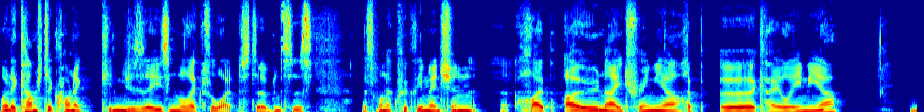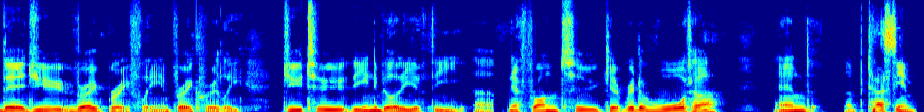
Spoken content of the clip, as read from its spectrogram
When it comes to chronic kidney disease and electrolyte disturbances, I just want to quickly mention uh, hyponatremia, hyperkalemia. They're due very briefly and very crudely due to the inability of the uh, nephron to get rid of water and uh, potassium.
